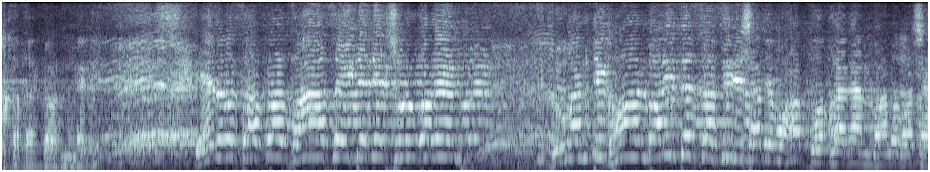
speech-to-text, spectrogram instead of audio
কথা কন না কে? এজন্য চাচা যা আছে এইটা নিয়ে শুরু করেন। রোমান্টিক হন, বাড়িতে চাষির সাথে মহাব্বত লাগান, ভালোবাসা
